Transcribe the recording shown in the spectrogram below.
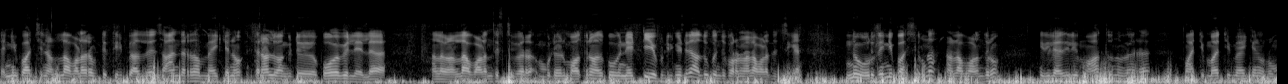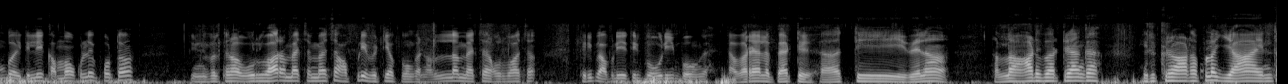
தண்ணி பாய்ச்சி நல்லா வளர விட்டு திருப்பி அதில் சாயந்தரம் தான் மேய்க்கணும். இத்தனை நாள் வாங்கிட்டு போகவே இல்லை நல்லா நல்லா வளர்ந்துருச்சு வேறு. முன்னாடி மாற்றணும் அது போக நெட்டி எப்படின்னு கேட்டிங்கன்னா அது கொஞ்சம் பரவாயில்ல நல்லா வளர்ந்துச்சுங்க. இன்னும் ஒரு தண்ணி பாய்ச்சோம்னா நல்லா வளர்ந்துரும். இதில் அதுலேயும் மாற்றணும் வேறு. மாற்றி மாற்றி மேய்க்கணும். ரொம்ப இதுலேயே கம்மாவுக்குள்ளே போட்டோம். இருபத்தி நாள் ஒரு வாரம் மேட்ச மேட்சா அப்படியே வெட்டியாக போங்க. நல்ல மேட்சா ஒரு வாரம் திருப்பி அப்படியே திருப்பி ஓடியும் போங்க. தவறையில் பேட்டு ஆத்தி வேளாம் நல்லா ஆடு பேட்டுறாங்க. இருக்கிற ஆடப்பெல்லாம் யா இந்த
